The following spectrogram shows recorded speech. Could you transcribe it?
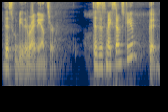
this would be the right answer. Does this make sense to you? Good.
